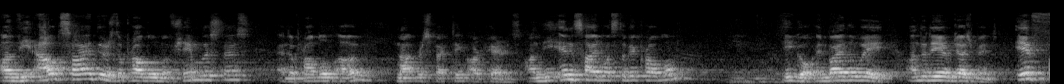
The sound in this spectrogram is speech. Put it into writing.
On the outside, there's the problem of shamelessness and the problem of not respecting our parents. On the inside, what's the big problem? Ego. And by the way, on the day of judgment, if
